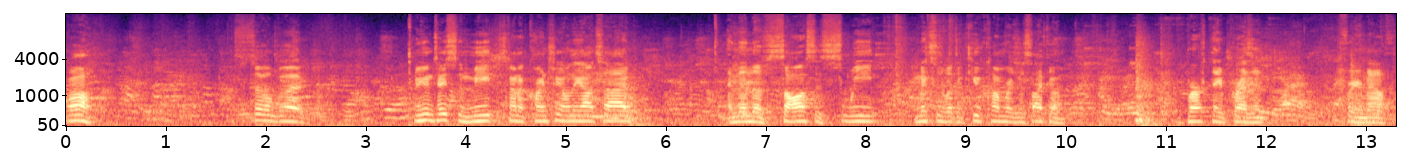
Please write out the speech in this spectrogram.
Oh, so good. You can taste the meat, it's kind of crunchy on the outside and then the sauce is sweet, mixes with the cucumbers. It's like a birthday present for your mouth.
